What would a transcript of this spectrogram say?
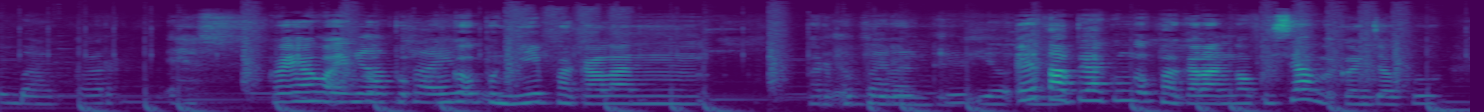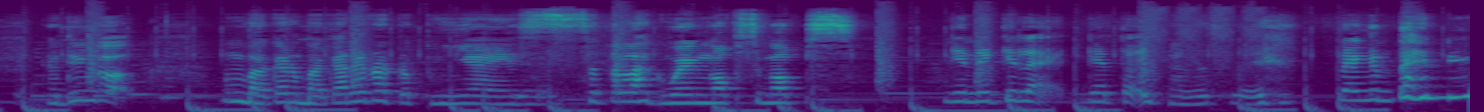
membakar es. Kayak awak engko bengi bakalan yo, eh tapi aku nggak bakalan ngopi sih ambek koncoku. Jadi kok membakar bakarnya rada bengi. Iya. setelah gue ngops ngops ini kira ketok banget loh lek ngenteni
